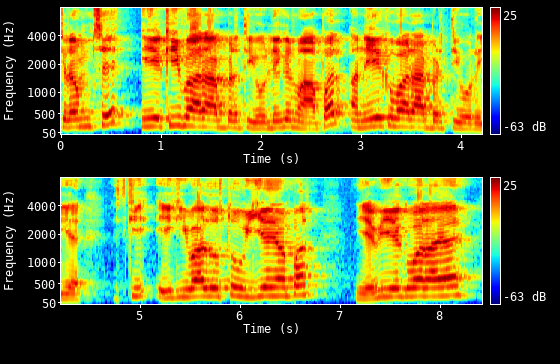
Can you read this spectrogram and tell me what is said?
क्रम से एक ही बार आवृत्ति हो, लेकिन वहाँ पर अनेक बार आवृत्ति हो रही है। इसकी एक ही बार दोस्तों हुई है यहाँ पर यह भी एक बार आया है।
